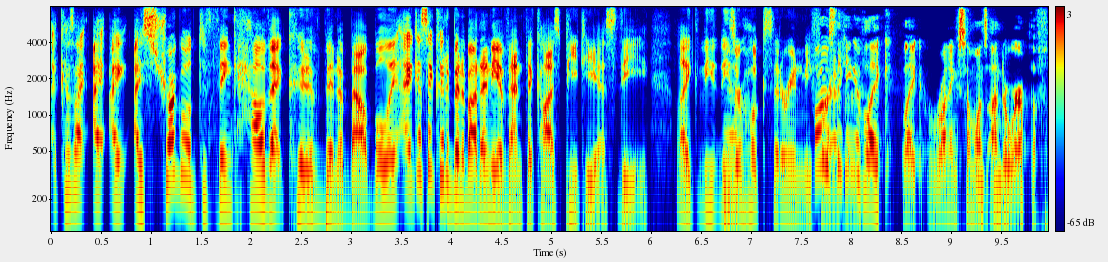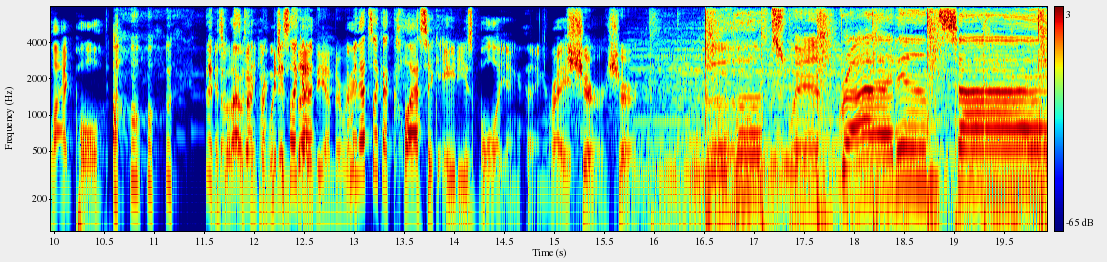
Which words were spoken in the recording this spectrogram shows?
because I, I, I- I struggled to think how that could have been about bullying. I guess it could have been about any event that caused PTSD. Like the, these Yeah. are hooks that are in me Well, I was thinking of like like running someone's underwear up the flagpole. Oh, is what I was thinking, right which is like inside a. the I mean, that's like a classic '80s bullying thing, right? sure, sure. The hooks went right inside.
